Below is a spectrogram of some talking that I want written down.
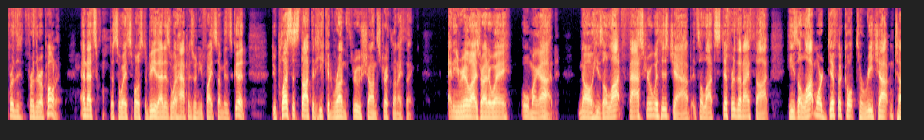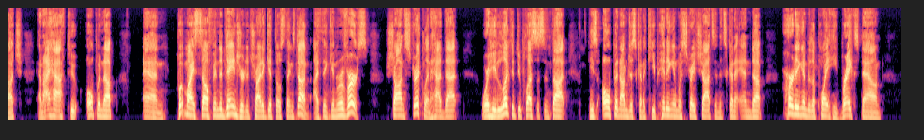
for the for their opponent. And that's that's the way it's supposed to be. That is what happens when you fight somebody that's good. Du Plessis thought that he could run through Sean Strickland, I think. And he realized right away, oh my God, no, he's a lot faster with his jab. It's a lot stiffer than I thought. He's a lot more difficult to reach out and touch. And I have to open up and put myself into danger to try to get those things done. I think in reverse, Sean Strickland had that where he looked at Du Plessis and thought, he's open. I'm just going to keep hitting him with straight shots, and it's going to end up hurting him to the point he breaks down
